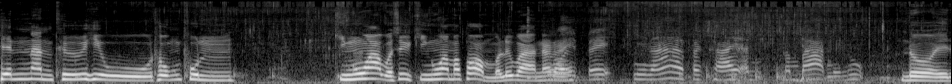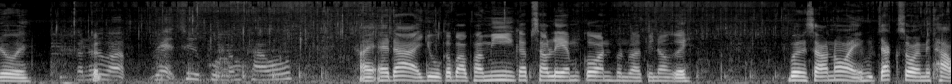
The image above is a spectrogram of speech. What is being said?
เห็นนั่นถือหิวทงพุ่นขี้งัวบ่ซื้อขี้งัวมาพร้อมบ่หรือว่านั่นไรโยไปนี่นะไปขายอันลำบ้านในลูก โดยโดยก็เลยว่าแวะซื้อพุ่นน้ำเขา ให้ไอ้ได้อยู่กับบ่าวพามีกับสาวแหลมก่อนเพิ่นว่าพี่น้องเอ้ยเบิ่งสาวน้อยหูจักซอยไม่เท่า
